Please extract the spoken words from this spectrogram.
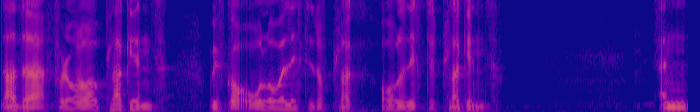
the other, for all our plugins, we've got all our listed of plug all listed plugins. And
